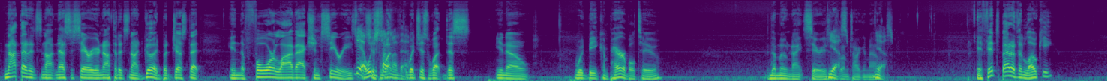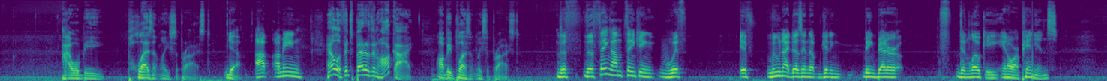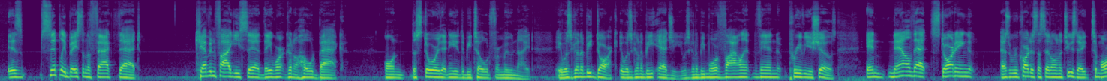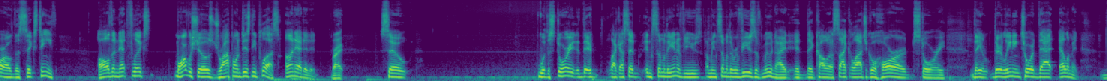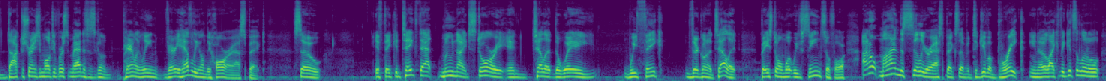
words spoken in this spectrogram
Not that it's not necessary or not that it's not good, but just that in the four live action series, Yeah, which we're is just talking what, about that. which is what this, you know, would be comparable to the Moon Knight series. yes, is what I'm talking about. Yes, If it's better than Loki, I will be pleasantly surprised. yeah. I I mean. Hell, if it's better than Hawkeye, I'll be pleasantly surprised. the the thing I'm thinking with if Moon Knight does end up getting being better than Loki in our opinions is simply based on the fact that Kevin Feige said they weren't going to hold back on the story that needed to be told for Moon Knight. It was going to be dark. It was going to be edgy. It was going to be more violent than previous shows. And now that starting, as we record this, I said on a Tuesday, tomorrow, the 16th, all the Netflix Marvel shows drop on Disney Plus, unedited. Right? So, with the story, they're- like I said in some of the interviews, I mean, some of the reviews of Moon Knight, it, they call it a psychological horror story. They they're leaning toward that element. Doctor Strange and Multiverse of Madness is going to apparently lean very heavily on the horror aspect. So, if they could take that Moon Knight story and tell it the way we think they're going to tell it based on what we've seen so far, I don't mind the sillier aspects of it to give a break, you know, like if it gets a little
